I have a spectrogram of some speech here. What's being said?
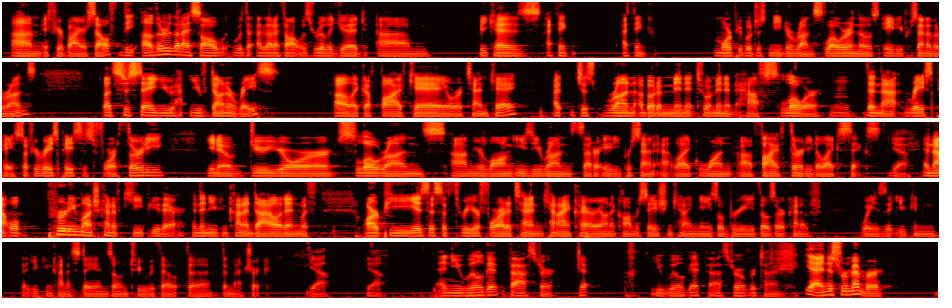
Um, if you're by yourself, the other that I saw with, that I thought was really good um, because I think I think more people just need to run slower in those 80% of the runs. Let's just say you you've done a race, uh, like a 5K or a 10K. I just run about a minute to a minute and a half slower than that race pace. So if your race pace is 4:30, you know, do your slow runs, um, your long easy runs that are 80% at like one uh, 5:30 to like six. Yeah. and that will pretty much kind of keep you there. And then you can kind of dial it in with RPE. Is this a three or four out of 10? Can I carry on a conversation? Can I nasal breathe? Those are kind of ways that you can that you can kind of stay in zone two without the the metric. Yeah. Yeah. And you will get faster. Yep. You will get faster over time. Yeah, and just remember,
